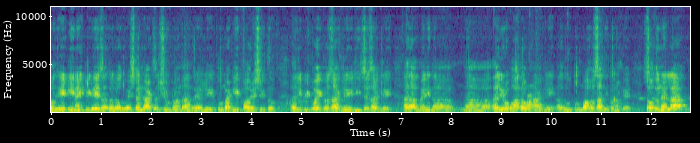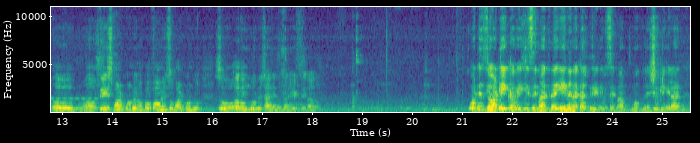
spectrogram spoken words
ಒಂದು ಏಯ್ಟಿ ನೈಂಟಿ ಡೇಸ್ ಅದರಲ್ಲಿ ಅದು ವೆಸ್ಟರ್ನ್ ಘಾಟ್ಸ್ ಅಲ್ಲಿ ಶೂಟ್ ಅಂತ ಅಂದ್ರೆ ಅಲ್ಲಿ ತುಂಬಾ ಡೀಪ್ ಫಾರೆಸ್ಟ್ ಇತ್ತು. ಅಲ್ಲಿ ಪಿಟ್ ವೈಪರ್ಸ್ ಆಗ್ಲಿ ಲೀಚಸ್ ಆಗ್ಲಿ ಅದಾದ್ಮೇಲಿಂದ ಅಲ್ಲಿರೋ ವಾತಾವರಣ ಆಗ್ಲಿ ಅದು ತುಂಬಾ ಹೊಸದಿತ್ತು ನಮ್ಗೆ. ಸೊ ಅದನ್ನೆಲ್ಲ ಫೇಸ್ ಮಾಡ್ಕೊಂಡು ನಮ್ಮ ಪರ್ಫಾರ್ಮೆನ್ಸ್ ಮಾಡ್ಕೊಂಡು ಸೊ ಅದೊಂದು ದೊಡ್ಡ ಚಾಲೆಂಜ್ ಅಂತ ಹೇಳ್ತೀನಿ ನಾನು. ವಾಟ್ ಇಸ್ ಯೋರ್ ಟೇಕ್ ಅವೇ ಈ ಸಿನಿಮಾದಿಂದ ಏನನ್ನ ಕಲ್ತ್ರಿ ನೀವು ಸಿನಿಮಾ ಶೂಟಿಂಗ್ ಎಲ್ಲ ಆದ್ಮೇಲೆ?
